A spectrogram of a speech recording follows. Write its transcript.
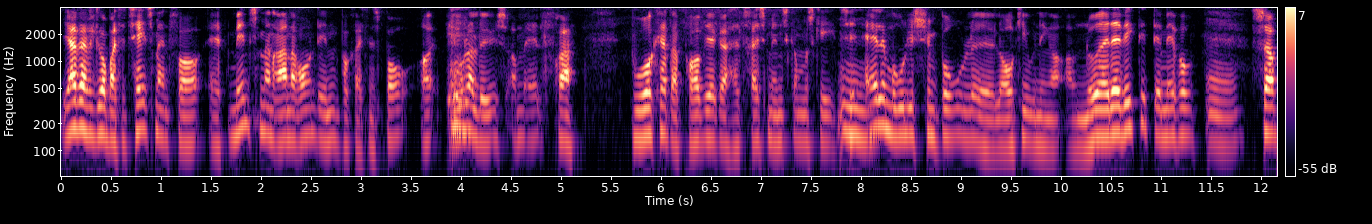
jeg har i hvert fald gjort mig til talsmand for, at mens man render rundt inde på Christiansborg og ævler mm. løs om alt fra burka, der påvirker 50 mennesker måske, mm. til alle mulige symbollovgivninger, og noget af det er vigtigt, det er med på, mm. så,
